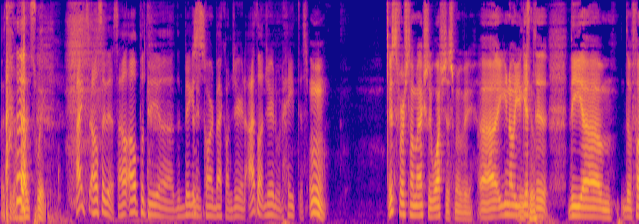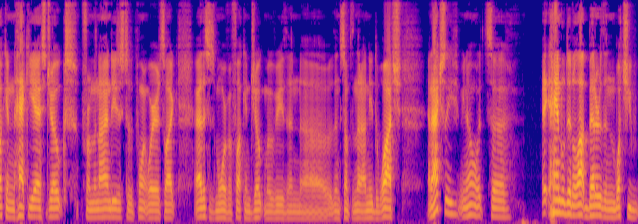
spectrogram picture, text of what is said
That's a hard swing. I, I'll say this. I'll, I'll put the uh, the bigoted card back on Jared. I thought Jared would hate this. Mm. This is the first time I actually watched this movie. Uh, you know, you Me get too. the the um the fucking hacky ass jokes from the '90s to the point where it's like, ah, this is more of a fucking joke movie than uh than something that I need to watch. And actually, you know, it's uh it handled it a lot better than what you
